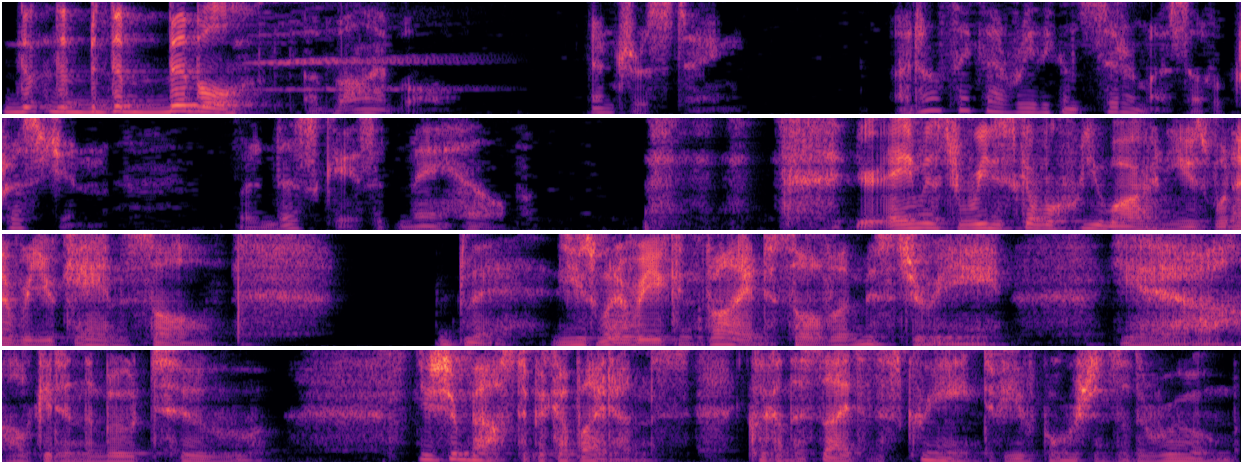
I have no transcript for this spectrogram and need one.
The the the Bible. A Bible. Interesting. I don't think I really consider myself a Christian, but in this case it may help. Your aim is to rediscover who you are and use whatever you can to solve. Bleh. Use whatever you can find to solve the mystery. Yeah, I'll get in the mood too. Use your mouse to pick up items. Click on the sides of the screen to view portions of the room.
